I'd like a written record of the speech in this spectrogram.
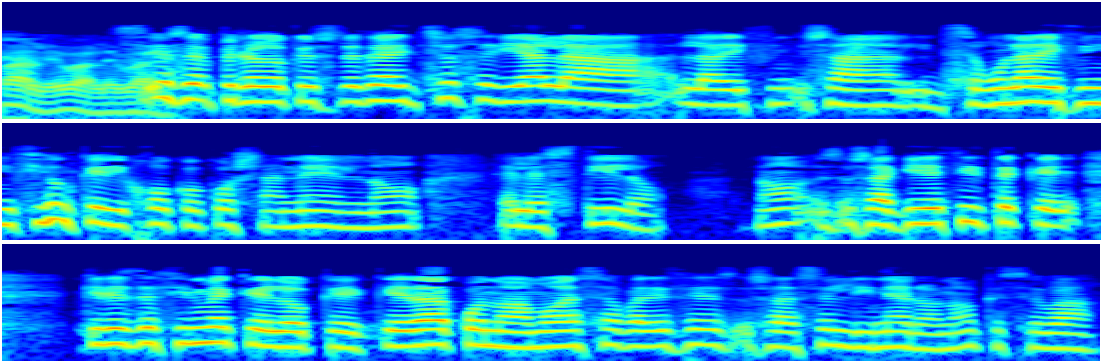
vale, vale, Sí, vale. o sea, pero lo que usted ha dicho sería la, la o sea, según la definición que dijo Coco Chanel, ¿no? El estilo, ¿no? O sea, quiere decirte que, quieres decirme que lo que queda cuando la moda desaparece es, o sea, es el dinero, ¿no? Que se va.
